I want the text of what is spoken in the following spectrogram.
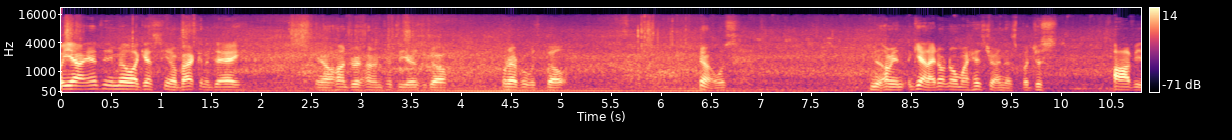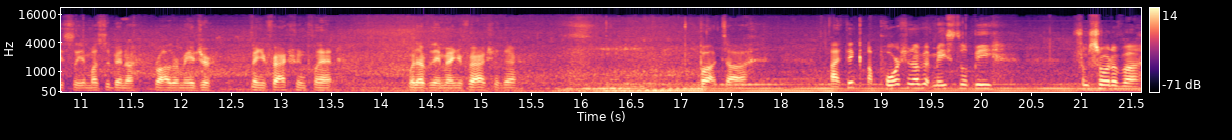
But yeah, Anthony Mill, I guess, you know, back in the day, you know, 100, 150 years ago, whenever it was built, you know, it was I mean, again, I don't know my history on this, but just obviously it must have been a rather major manufacturing plant, whatever they manufactured there. But uh, I think a portion of it may still be some sort of a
